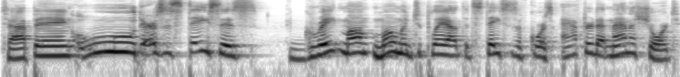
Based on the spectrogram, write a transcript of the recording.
Tapping. Ooh, there's a stasis. Great mom- moment to play out that stasis, of course, after that mana short.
